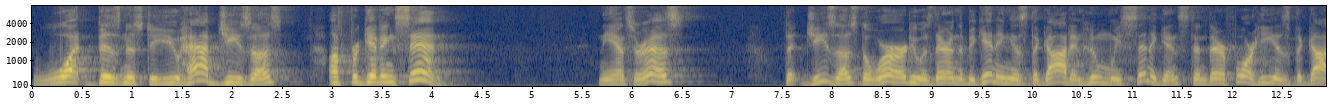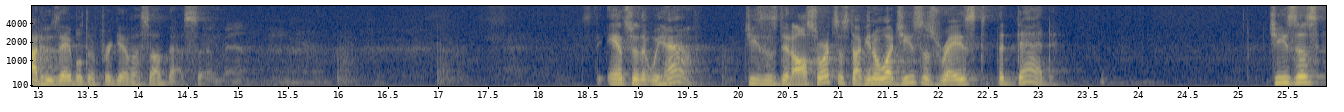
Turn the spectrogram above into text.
what business do you have, Jesus, of forgiving sin? And the answer is that Jesus, the Word who was there in the beginning, is the God in whom we sin against, and therefore He is the God who's able to forgive us of that sin. It's the answer that we have. Jesus did all sorts of stuff. You know what? Jesus raised the dead. Jesus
